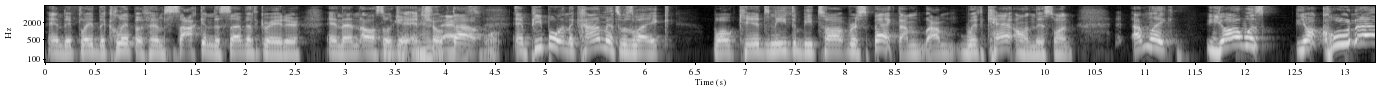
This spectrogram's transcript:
And they played the clip of him socking the seventh grader and then also getting, choked out. whooped. And people in the comments was like, well, kids need to be taught respect. I'm I'm with Katt on this one. I'm like, y'all was y'all cool now?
